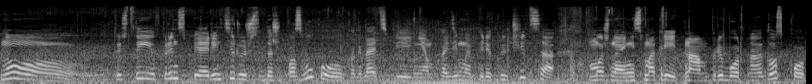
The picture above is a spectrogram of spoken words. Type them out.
но то есть ты, в принципе, ориентируешься даже по звуку, когда тебе необходимо переключиться. Можно не смотреть на приборную доску,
